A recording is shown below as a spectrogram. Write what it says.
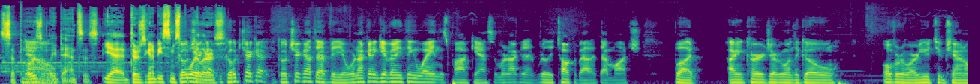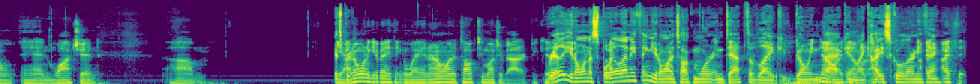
Supposedly Now- dances. Yeah, there's going to be some Go spoilers. Check out, go check out go check out that video. We're not going to give anything away in this podcast, and we're not going to really talk about it that much. But I encourage everyone to go over to our YouTube channel and watch it. Um, It's yeah, pretty- I don't want to give anything away, and I don't want to talk too much about it because Really, you don't want to spoil anything. You don't want to talk more in depth of like going No, back in like I- high school or anything. I, I think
